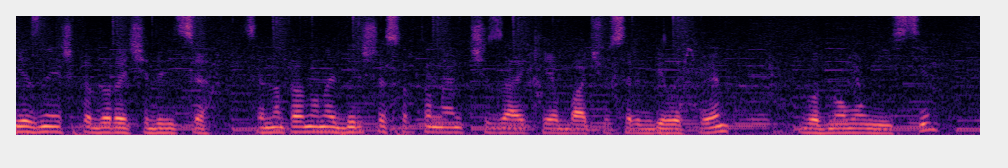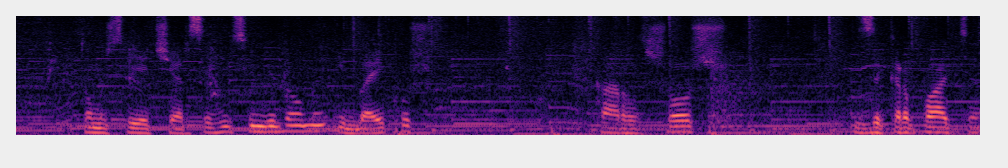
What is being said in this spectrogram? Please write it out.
Є знижка. До речі, дивіться, це, напевно, найбільший асортимент чиза, який я бачу серед білих вин в одному місці. В тому числі є Черсиг, всім відомий, і Бейкуш, Карл Шош Закарпаття.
